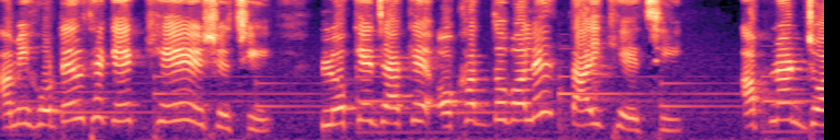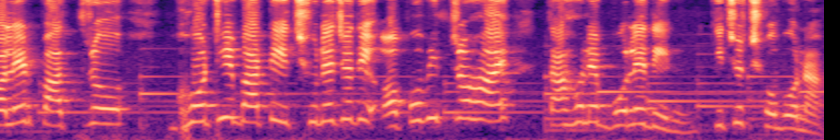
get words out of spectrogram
আমি হোটেল থেকে খেয়ে এসেছি। লোকে যাকে অখাদ্য বলে তাই খেয়েছি। আপনার জলের পাত্র, ঘটি বাটি ছুলে যদি অপবিত্র হয়, তাহলে বলে দিন, কিছু ছোব না।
